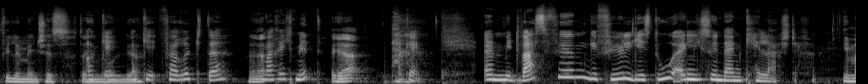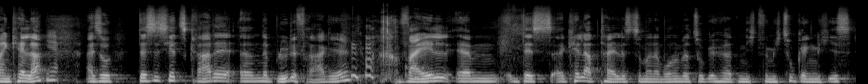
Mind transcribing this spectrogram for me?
viele Menschen dahin Okay, holen. Ja. okay, verrückter. Mache ich mit? ja. Okay. Ähm, mit was für einem Gefühl gehst du eigentlich so in deinen Keller, Stefan? In meinen Keller. Ja. Also, das ist jetzt gerade äh, eine blöde Frage, weil ähm, das äh, Kellerabteil, das zu meiner Wohnung dazugehört, nicht für mich zugänglich ist,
